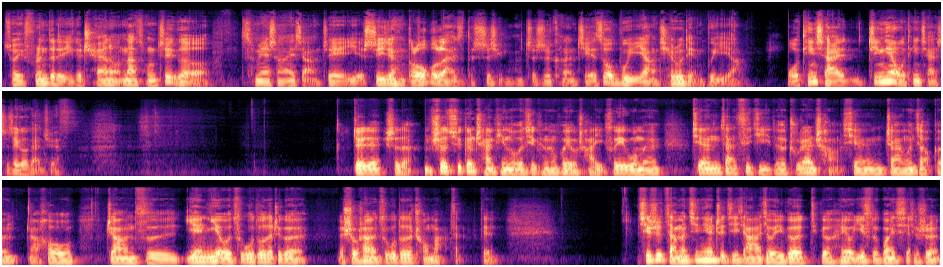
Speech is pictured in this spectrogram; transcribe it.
最 friendly 的一个 channel，那从这个层面上来讲，这也是一件很 globalized 的事情啊，只是可能节奏不一样，切入点不一样。我听起来，今天我听起来是这个感觉。对对，是的，社区跟产品逻辑可能会有差异，所以我们先在自己的主战场先站稳脚跟，然后这样子也你有足够多的这个手上有足够多的筹码在，对。其实咱们今天这几家有一个这个很有意思的关系，就是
